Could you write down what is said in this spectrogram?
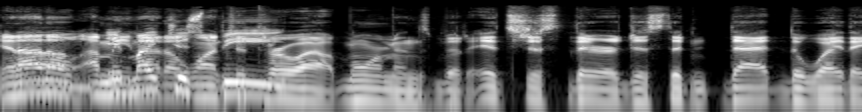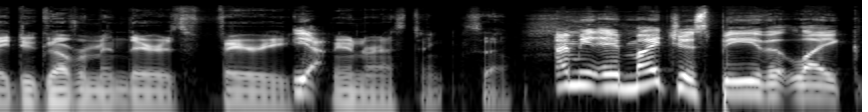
and I don't. Um, I mean, might I don't want be- to throw out Mormons, but it's just they're just that the way they do government there is very Yeah. interesting. So I mean, it might just be that like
